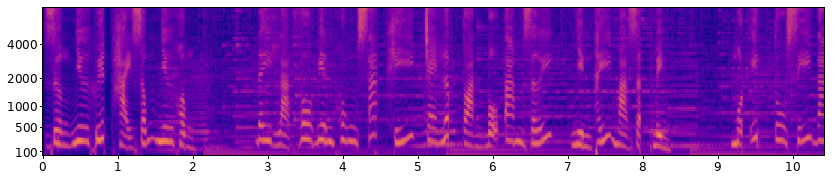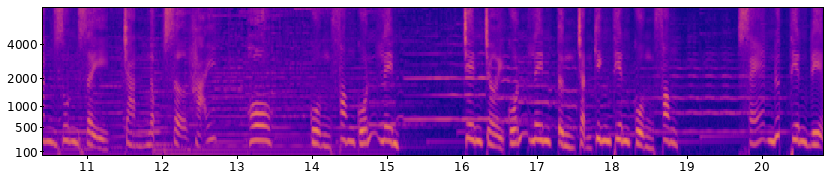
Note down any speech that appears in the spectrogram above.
Dường như huyết hải giống như hồng. Đây là vô biên hung sát khí che lấp toàn bộ tam giới, nhìn thấy mà giật mình. Một ít tu sĩ đang run rẩy tràn ngập sợ hãi. Hô, cuồng phong cuốn lên. Trên trời cuốn lên từng trận kinh thiên cuồng phong. Xé nước thiên địa.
